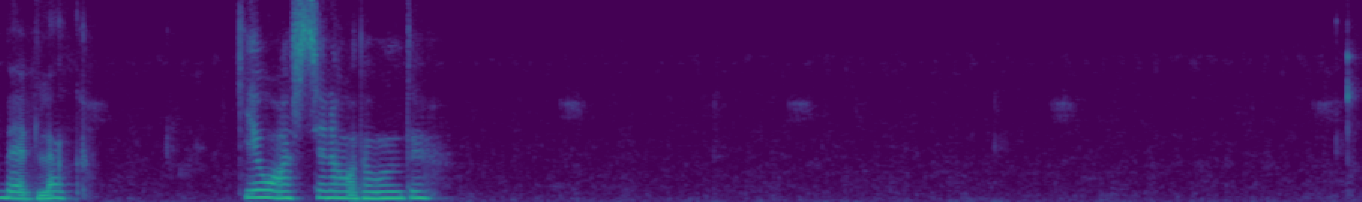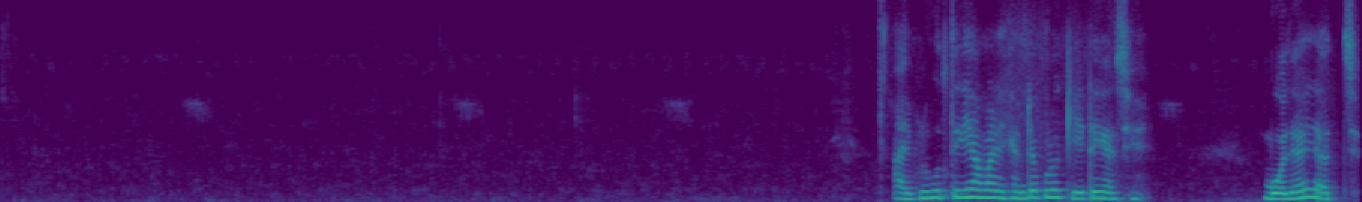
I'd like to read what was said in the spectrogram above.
ব্যাড লাক কেউ আসছে না কথা বলতে আইব্রো করতে গিয়ে আমার এখানটা পুরো কেটে গেছে। বোঝাই যাচ্ছে।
